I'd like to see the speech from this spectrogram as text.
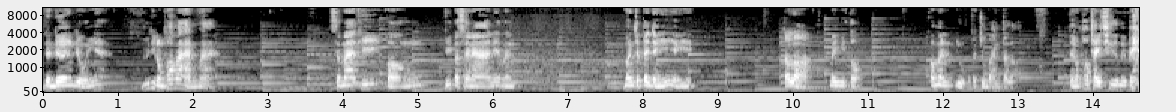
เดินเดินอยู่อย่เงี้ยวิธีหลวงพ่อก็หันมา สมาธิของวิปัสสนาเนี่ยมัน มันจะเป็นอย่างนี้อย่างนี้ ตลอดไม่มีตก เพราะมันอยู่กับปัจจุบันตลอด แต่หลวงพ่อใช้ชื่อไม่เป็น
